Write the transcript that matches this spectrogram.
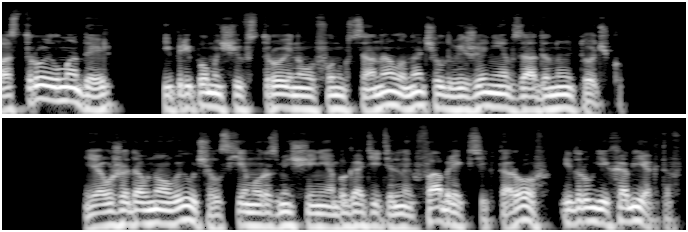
построил модель и при помощи встроенного функционала начал движение в заданную точку. Я уже давно выучил схему размещения обогатительных фабрик, секторов и других объектов.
